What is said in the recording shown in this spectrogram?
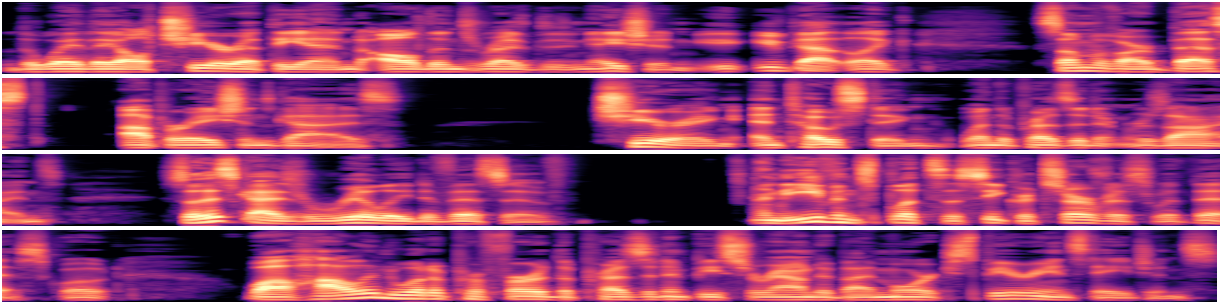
the way they all cheer at the end, Alden's resignation. You, you've got like some of our best operations guys cheering and toasting when the president resigns. So this guy's really divisive. And he even splits the Secret Service with this quote While Holland would have preferred the president be surrounded by more experienced agents,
